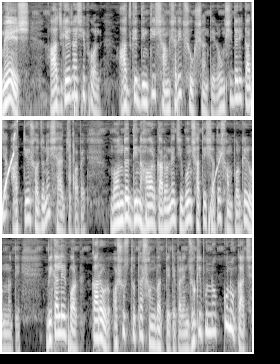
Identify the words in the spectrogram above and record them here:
মেষ, আজকের রাশিফল। আজকের দিনটি সাংসারিক সুখ শান্তির, অংশীদারি কাজে আত্মীয় স্বজনের সাহায্য পাবেন। বন্ধের দিন হওয়ার কারণে জীবনসাথীর সাথে সম্পর্কের উন্নতি। বিকালের পর কারোর অসুস্থতা সংবাদ পেতে পারেন। ঝুঁকিপূর্ণ কোনো কাজ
